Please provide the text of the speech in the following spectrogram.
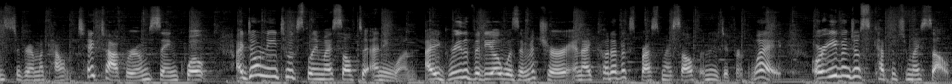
Instagram account TikTok Room, saying, quote, I don't need to explain myself to anyone. I agree the video was immature and I could have expressed myself in a different way, or even just kept it to myself.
